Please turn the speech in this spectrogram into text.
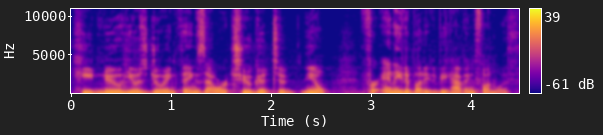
he knew he was doing things that were too good to, you know, for anybody to be having fun with.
